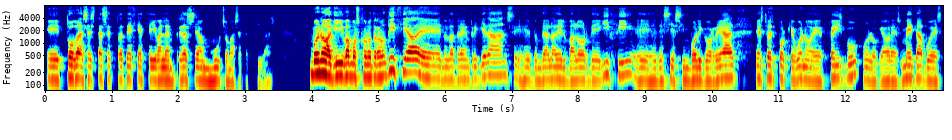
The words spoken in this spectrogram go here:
eh, todas estas estrategias que llevan la empresa sean mucho más efectivas. Bueno, aquí vamos con otra noticia, eh, nos la trae Enrique Dance, donde habla del valor de Giphy, de si es simbólico o real. Esto es porque, bueno, Facebook, o lo que ahora es Meta, pues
